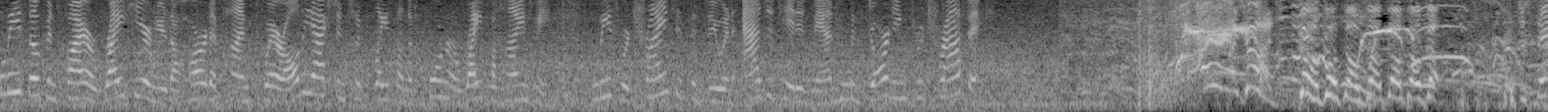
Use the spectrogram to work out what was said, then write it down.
Police opened fire right here near the heart of Times Square. All the action took place on the corner right behind me. Police were trying to subdue an agitated man who was darting through traffic. Oh my God! Go, go, go, go, go, go, go! Just stay,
